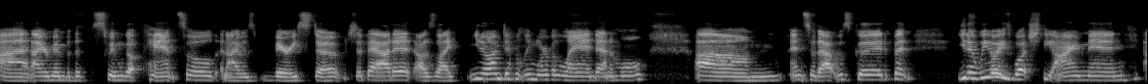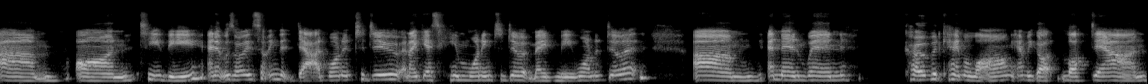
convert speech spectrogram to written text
and i remember the swim got cancelled and i was very stoked about it. I was like you know i'm definitely more of a land animal. Um, and so that was good. But you know, we always watched the Ironman um, on TV, and it was always something that Dad wanted to do, and I guess him wanting to do it made me want to do it. Um, and then when COVID came along and we got locked down,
